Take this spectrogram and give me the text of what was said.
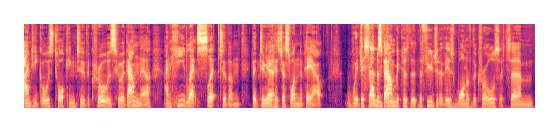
and he goes talking to the crows who are down there, and he lets slip to them that Dewey Yeah. has just won the payout. Which They send him down because the, the fugitive is one of the crows. It's um,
